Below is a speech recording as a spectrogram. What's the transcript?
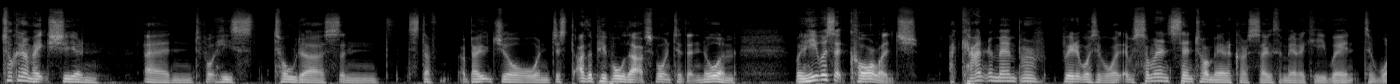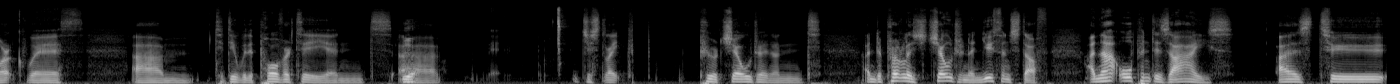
talking about Mike Sheeran and what he's told us and stuff about Joe and just other people that I've spoken to that know him. When he was at college, I can't remember where it was. It was it was somewhere in Central America or South America. He went to work with um, to deal with the poverty and uh, Yeah. just like poor children and underprivileged children and youth and stuff. And that opened his eyes as to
